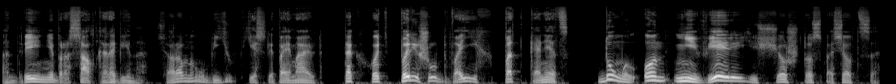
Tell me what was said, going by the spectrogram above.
Андрей не бросал карабина. Все равно убьют, если поймают. Так хоть порешу двоих под конец. Думал он, не веря еще, что спасется.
